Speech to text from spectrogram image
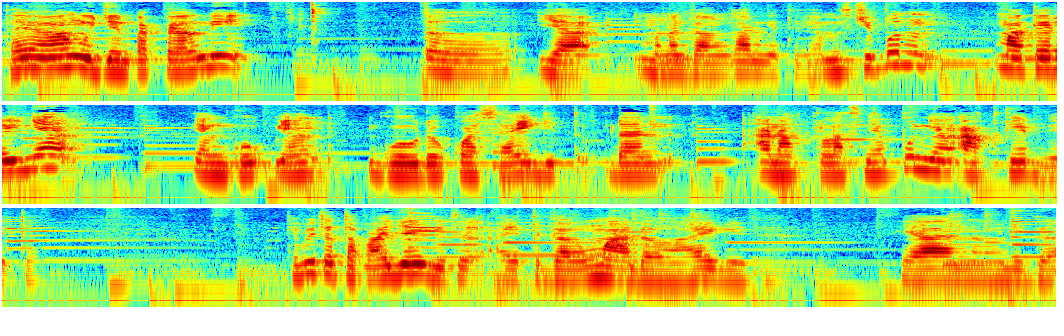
Tapi memang ujian PPL nih uh, ya menegangkan gitu ya. Meskipun materinya yang gua yang gue udah kuasai gitu dan anak kelasnya pun yang aktif gitu. Tapi tetap aja gitu ayo tegang mah ada wae gitu. Ya namanya juga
